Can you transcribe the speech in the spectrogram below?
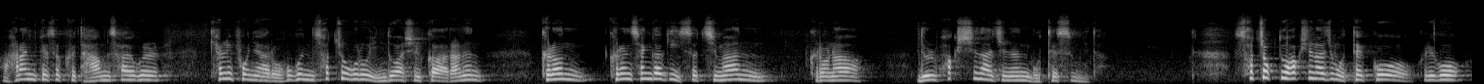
하나님께서 그 다음 사역을 캘리포니아로 혹은 서쪽으로 인도하실까라는 그런, 그런 생각이 있었지만, 그러나 늘 확신하지는 못했습니다. 서쪽도 확신하지 못했고, 그리고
